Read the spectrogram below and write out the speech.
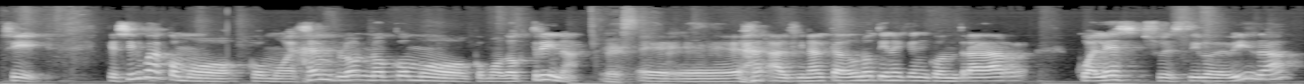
Sí, que sirva como, como, ejemplo, no como, como doctrina. Eh, al final cada uno tiene que encontrar cuál es su estilo de vida.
